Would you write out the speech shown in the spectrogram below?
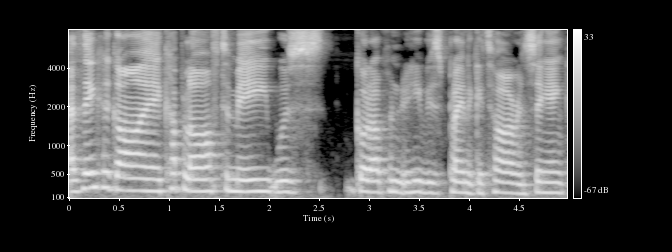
I think a guy a couple after me was got up and he was playing a guitar and singing.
